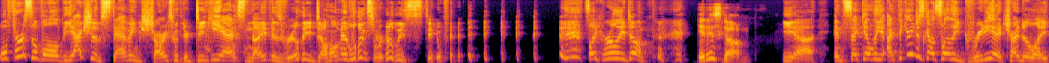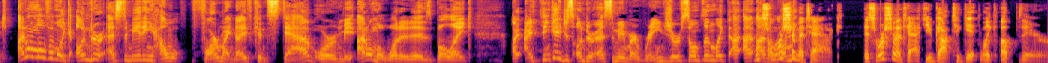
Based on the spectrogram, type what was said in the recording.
Well, first of all, the action of stabbing sharks with your dinky ass knife is really dumb. It looks really stupid. it's like really dumb. It is dumb. Yeah. And secondly, I think I just got slightly greedy. I tried to like I don't know if I'm like underestimating how far my knife can stab or may- I don't know what it is, but like I, I think I just underestimated my range or something like that. I, I, I It's don't Russian know. attack. It's Russian attack. You got to get like up there.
